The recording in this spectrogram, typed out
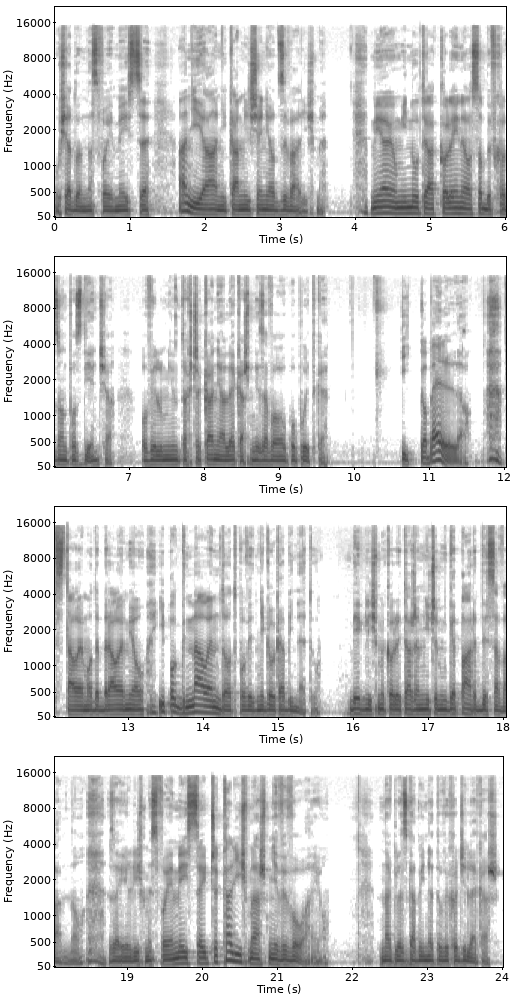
Usiadłem na swoje miejsce. Ani ja, ani Kamil się nie odzywaliśmy. Mijają minuty, a kolejne osoby wchodzą po zdjęcia. Po wielu minutach czekania lekarz mnie zawołał po płytkę. Picobello. Wstałem, odebrałem ją i pognałem do odpowiedniego gabinetu. Biegliśmy korytarzem niczym gepardy sawanną. Zajęliśmy swoje miejsca i czekaliśmy, aż mnie wywołają. Nagle z gabinetu wychodzi lekarz.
